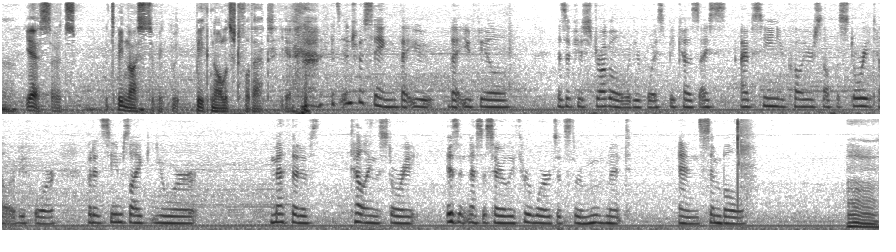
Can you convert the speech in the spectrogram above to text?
Uh, yeah, so it's it's been nice to be, be acknowledged for that. Yeah. It's interesting that you that you feel as if you struggle with your voice because I I've seen you call yourself a storyteller before, but it seems like your method of telling the story isn't necessarily through words; it's through movement and symbol. Mm.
